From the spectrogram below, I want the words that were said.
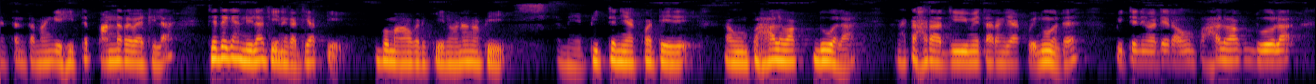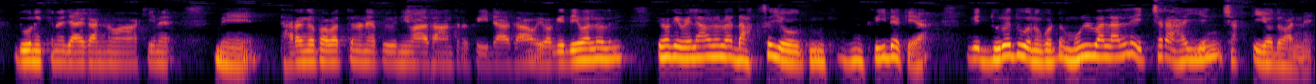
නැත්තම් තමන්ගේ හිත පන්නර වැටිලා තෙද ගැන්විලා තියෙන ගතියක් තියෙයි. උපමාවකට කියනවා නම් අපි මේ පිට්ටනියක් වටේ රවුම් 15ක් දුවලා රටහරා දීීමේ තරඟයක් වෙනුවට පිට්ටනිය වටේ රවුම් 15ක් දුවලා දුවන එක ජය ගන්නවා කියන මේ තරඟ පවත්වනනේ අපි නිවාසාන්තර ක්‍රීඩා සහ ඔය වගේ දේවල් වලදී. ඒ වගේ වෙලාවල වල දක්ෂ යෝග ක්‍රීඩකයා ගේ දුර දුවනකොට මුල් වලල්ලේ එච්චර හයියෙන් ශක්තිය යොදවන්නේ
